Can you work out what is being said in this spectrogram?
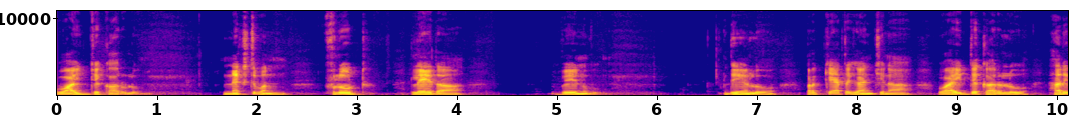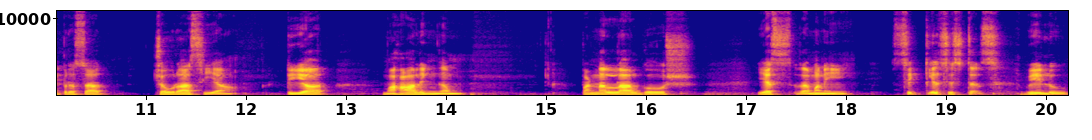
వాయిద్యకారులు. నెక్స్ట్ వన్ ఫ్లూట్ లేదా వేణువు. దీనిలో ప్రఖ్యాతగాంచిన వాయిద్యకారులు Hariprasad Chaurasia TR Mahalingam Pannalal Ghosh S. Ramani Sikkil sisters వీళ్ళు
